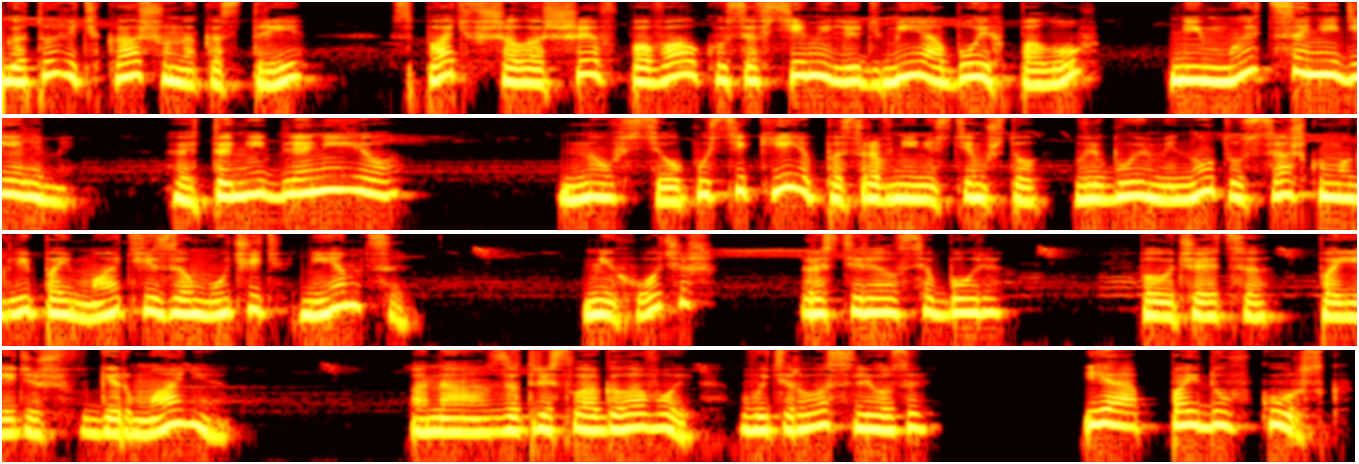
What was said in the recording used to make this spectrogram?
готовить кашу на костре, спать в шалаше в повалку со всеми людьми обоих полов, не мыться неделями — это не для нее». Но все пустяки по сравнению с тем, что в любую минуту Сашку могли поймать и замучить немцы. «Не хочешь?» — растерялся Боря. «Получается, поедешь в Германию?» Она затрясла головой, вытерла слезы. «Я пойду в Курск».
